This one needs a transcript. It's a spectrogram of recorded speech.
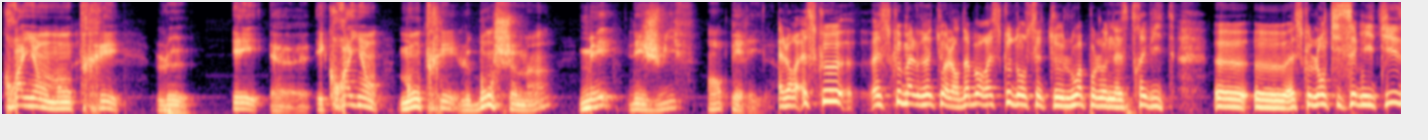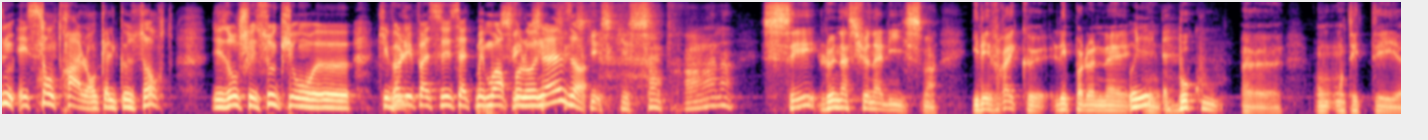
croyant montrer le euh, et croyant montrer le bon chemin, mais les juifs en péril. Alors, est-ce que, est que malgré tout, alors d'abord, est-ce que dans cette loi polonaise, très vite, euh, euh, est-ce que l'antisémitisme est central en quelque sorte, disons, chez ceux qui, ont, euh, qui veulent effacer cette mémoire polonaise ce, qui est, central, c'est le nationalisme. Il est vrai que les Polonais ont beaucoup ont, été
